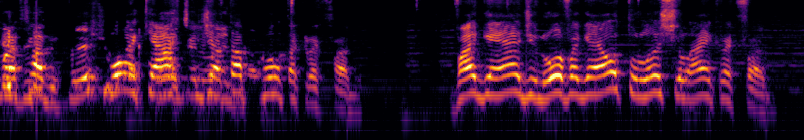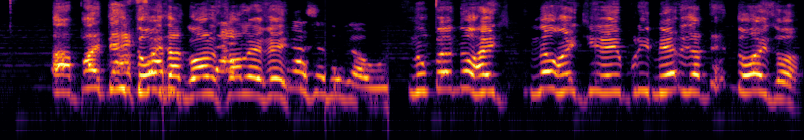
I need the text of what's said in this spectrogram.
Mas, Fábio, Bom é que a arte já tá pronta, craque Fábio. Vai ganhar de novo, vai ganhar outro lanche lá, hein, craque Fábio? Rapaz, tem Craque dois Fábio agora, tá só levei. na Casa do Gaúcho. Não, não, não retirei o primeiro, já tem dois, ó.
